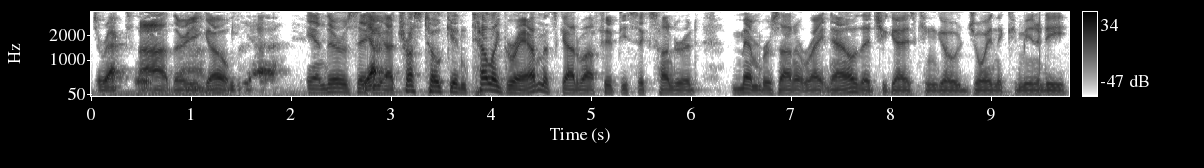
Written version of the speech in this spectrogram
directly. Ah, there you um, go. Yeah and there's a, a, uh, trust token telegram. It's got about 5600 members on it right now that you guys can go join the community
